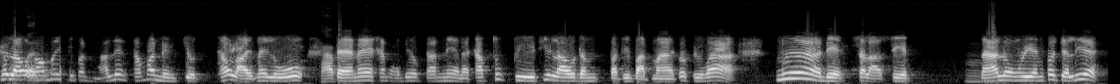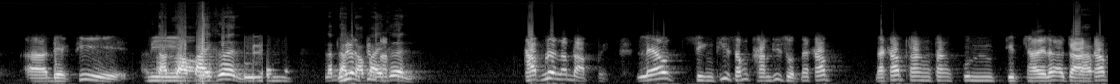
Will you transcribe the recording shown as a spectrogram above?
คือเราเขาเปิดเราไม่มีปัญหาเรื่องคำว่าหนึ่งจุดเท่าไหร่ไม่รู้ครับแต่ในขณะเดียวกันเนี่ยนะครับ ทุกปีที่เราดำปฏิบัติมาก็คือว่า เมื่อเด็กสละสิทธิ์อืมนะโรงเรียนก็จะเรียกอ่าเด็กที่มีลำดับต่อไปขึ้นเรียน ลำดับต่อไปขึ้น ครับเลื่อนลำดับ แล้วสิ่งที่สำคัญที่สุดนะครับนะครับ ทางทางคุณกิตชัยและอาจารย์ครับ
